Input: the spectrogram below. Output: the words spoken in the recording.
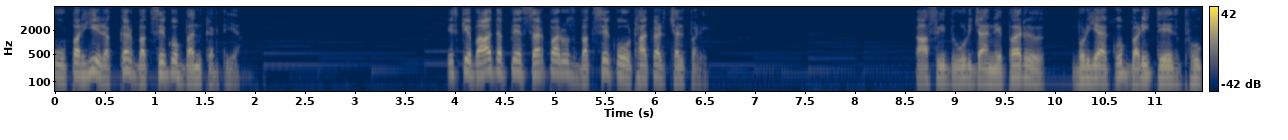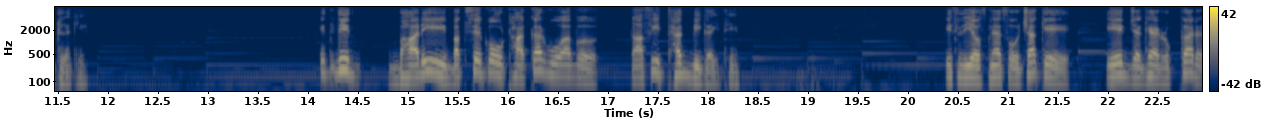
ऊपर ही रखकर बक्से को बंद कर दिया। इसके बाद अपने सर पर उस बक्से को उठाकर चल पड़े। काफ़ी दूर जाने पर बुढ़िया को बड़ी तेज भूख लगी। इतनी भारी बक्से को उठाकर वो अब काफ़ी थक भी गई थी। इसलिए उसने सोचा कि एक जगह रुककर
